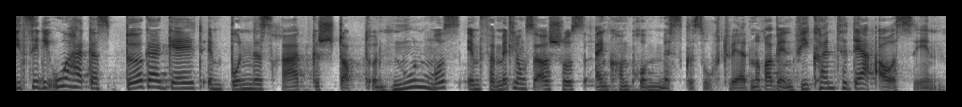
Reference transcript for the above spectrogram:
Die CDU hat das Bürgergeld im Bundesrat gestoppt und nun muss im Vermittlungsausschuss ein Kompromiss gesucht werden. Robin, wie könnte der aussehen?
